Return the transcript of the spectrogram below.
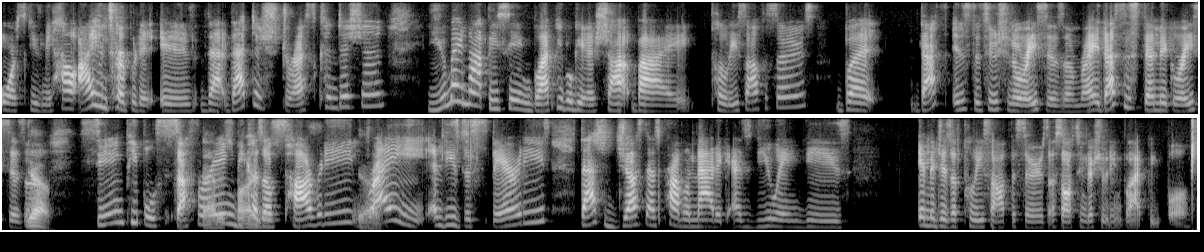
or excuse me how i interpret it is that that distress condition you may not be seeing black people getting shot by police officers but that's institutional racism right that's systemic racism yeah. seeing people suffering because of poverty yeah. right and these disparities that's just as problematic as viewing these images of police officers assaulting or shooting black people.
